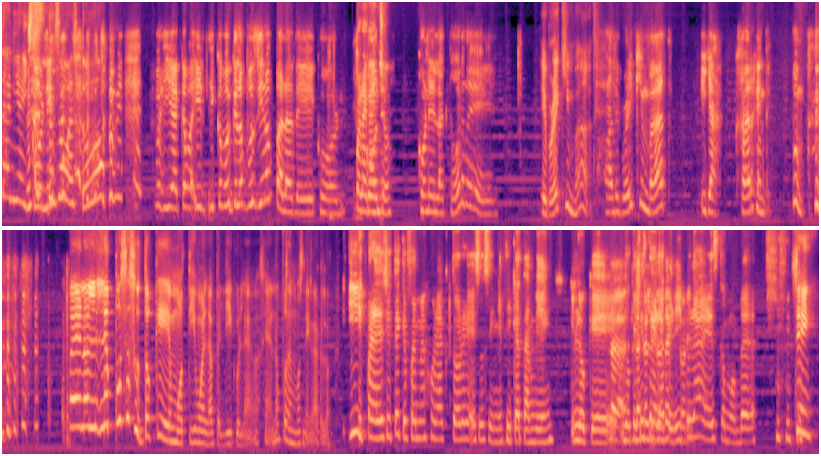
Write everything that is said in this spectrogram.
Tania, y con eso bastó. Y, acaba, y, y como que lo pusieron para de con, Para con, gancho. con el actor de, De Breaking Bad. ah, de Breaking Bad. Y ya, jalar gente. ¡Pum! Bueno, le le puso su toque emotivo en la película, o sea, no podemos negarlo. Y Y para decirte que fue mejor actor, eso significa también lo que, La- lo que la de la película es como ver. sí,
